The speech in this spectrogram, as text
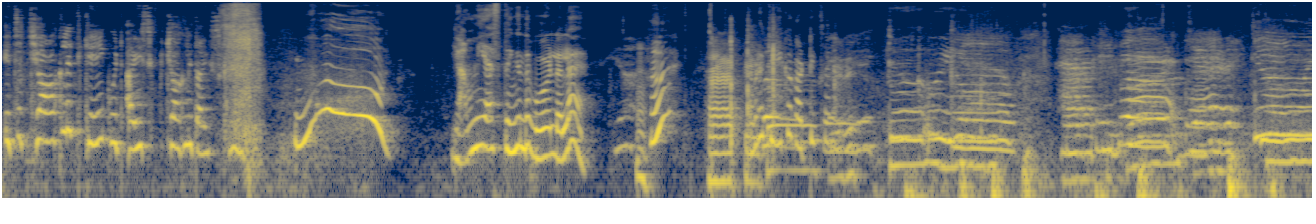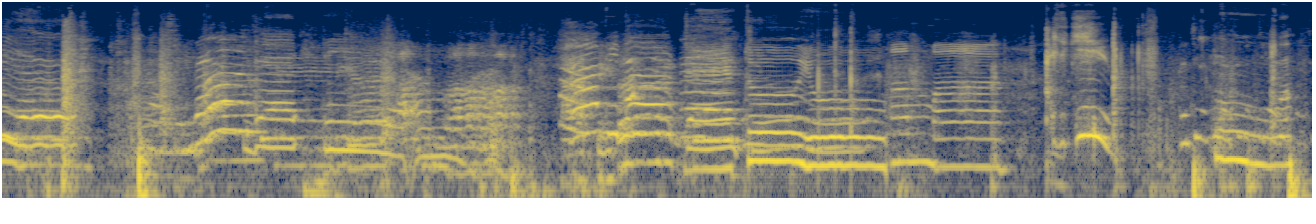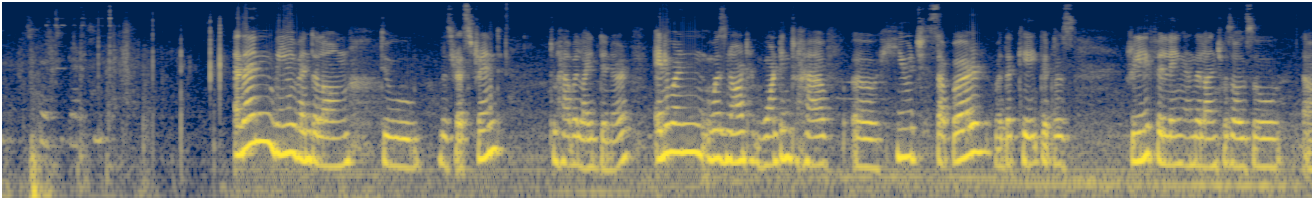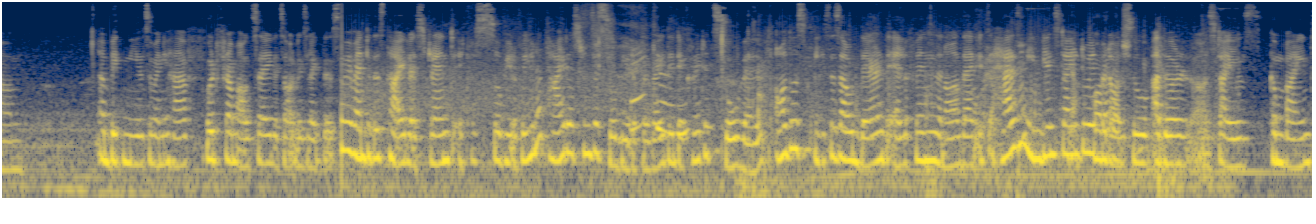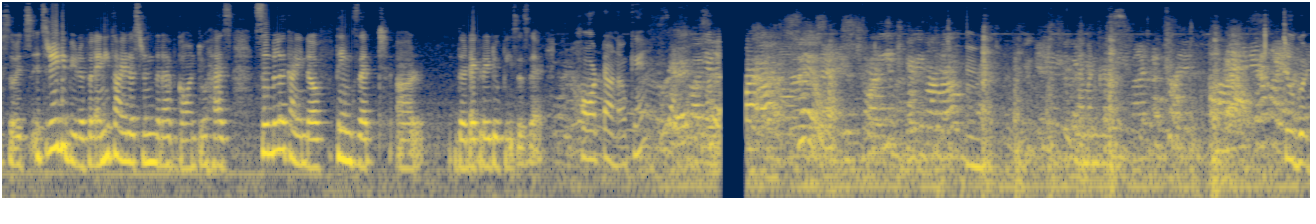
It's a chocolate cake with ice, chocolate ice cream. yummiest thing in the world അല്ലേ Yeah. Happy അവിടെ cake cutting To you. Happy birthday. to you, Amma. Ice cream. And then we went along to this restaurant to have a light dinner. Anyone was not wanting to have a huge supper with a cake. It was really filling, and the lunch was also um, a big meal. So when you have food from outside, it's always like this. So we went to this Thai restaurant. It was so beautiful. You know, Thai restaurants are so beautiful, right? They decorate it so well. All those pieces out there, the elephants and all that. It has an Indian style to it, but also other uh, styles combined so it's it's really beautiful any thai restaurant that i've gone to has similar kind of things that are the decorative pieces there hot on okay lemongrass too good.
